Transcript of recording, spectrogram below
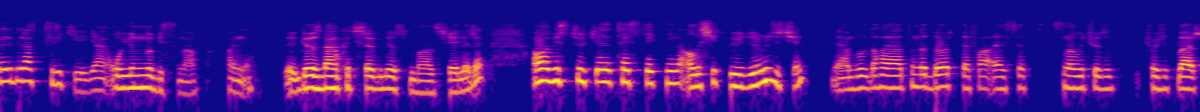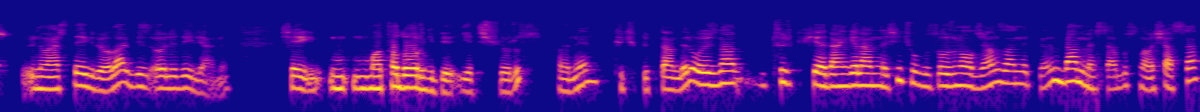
böyle biraz tricky yani oyunlu bir sınav. Hani e, gözden kaçırabiliyorsun bazı şeyleri. Ama biz Türkiye'de test tekniğine alışık büyüdüğümüz için yani burada hayatında dört defa LSAT sınavı çözüp çocuklar üniversiteye giriyorlar. Biz öyle değil yani. Şey matador gibi yetişiyoruz hani küçüklükten beri. O yüzden Türkiye'den gelenler için çok sorun olacağını zannetmiyorum. Ben mesela bu sınava şahsen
